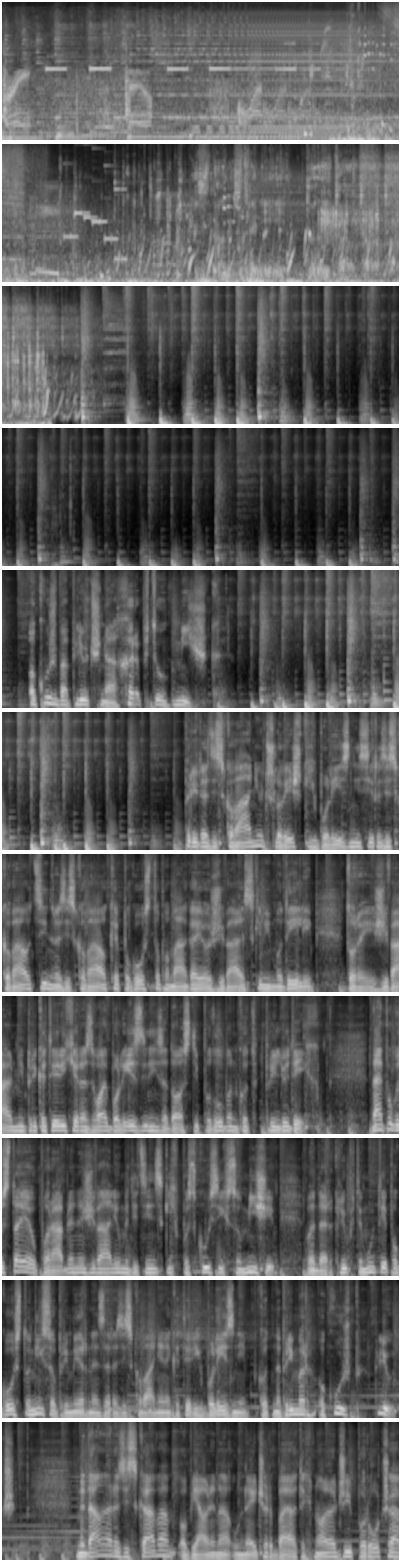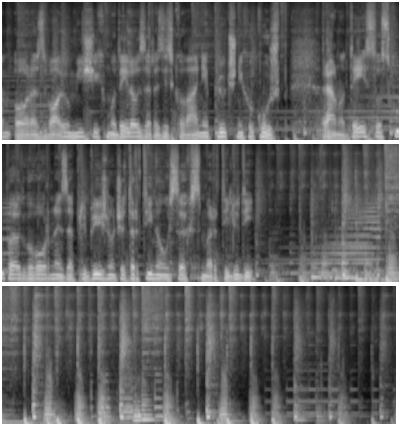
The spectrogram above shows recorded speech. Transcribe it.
Three, two, one. Okužba pljuč na hrbtu mišk. Pri raziskovanju človeških bolezni si raziskovalci in raziskovalke pogosto pomagajo z živalskimi modeli, torej živalmi, pri katerih je razvoj bolezni zadosti podoben kot pri ljudeh. Najpogosteje uporabljene živali v medicinskih poskusih so miši, vendar kljub temu te pogosto niso primerne za raziskovanje nekaterih bolezni, kot naprimer okužb pljuč. Nedavna raziskava, objavljena v Nature Biotechnology, poroča o razvoju mišjih modelov za raziskovanje pljučnih okužb. Ravno te so skupaj odgovorne za približno četrtino vseh smrti ljudi.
